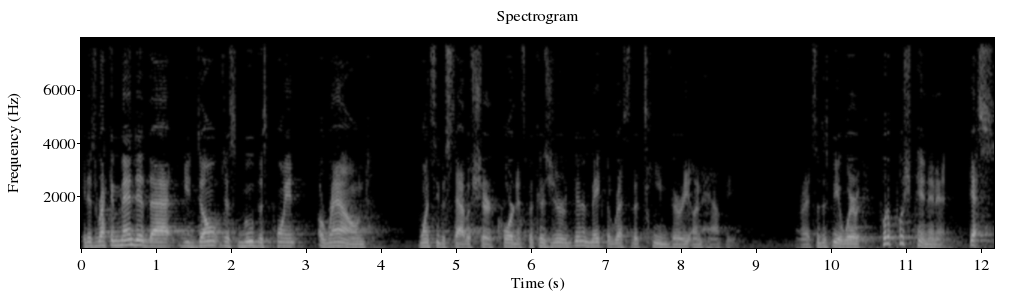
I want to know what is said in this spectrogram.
It is recommended that you don't just move this point around once you've established shared coordinates because you're going to make the rest of the team very unhappy. All right, so just be aware of it. Put a push pin in it. Yes?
